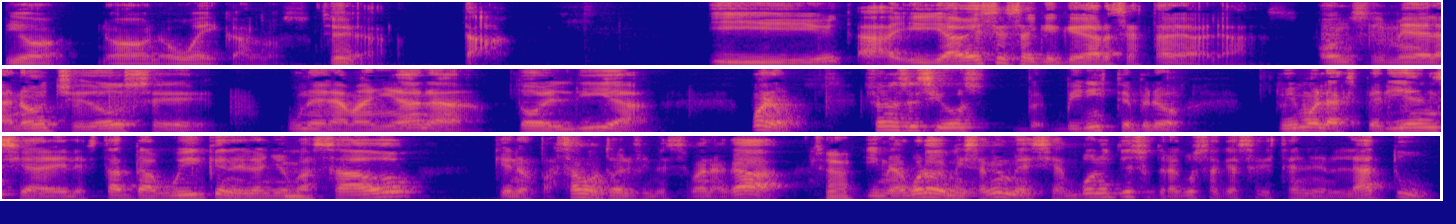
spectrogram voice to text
digo, no, no, güey, Carlos. Sí. O sea, ta. Y, ta, y a veces hay que quedarse hasta las 11 y media de la noche, 12, 1 de la mañana, todo el día. Bueno, yo no sé si vos viniste, pero tuvimos la experiencia del Startup Weekend el año Mm. pasado, que nos pasamos todo el fin de semana acá. Sí, Y me acuerdo que mis amigos me decían, vos no tienes otra cosa que hacer que estar en el Latu.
